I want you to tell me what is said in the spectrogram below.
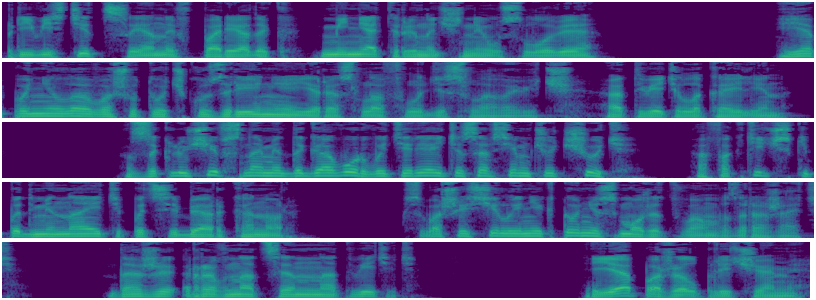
привести цены в порядок, менять рыночные условия. «Я поняла вашу точку зрения, Ярослав Владиславович», — ответила Кайлин. «Заключив с нами договор, вы теряете совсем чуть-чуть, а фактически подминаете под себя Арканор. С вашей силой никто не сможет вам возражать. Даже равноценно ответить». Я пожал плечами.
